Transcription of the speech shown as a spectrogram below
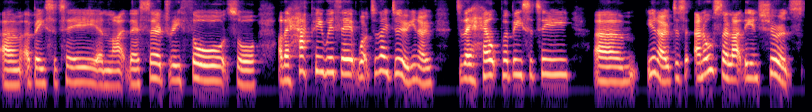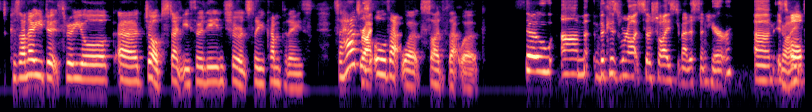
um, obesity and like their surgery thoughts, or are they happy with it? What do they do? You know, do they help obesity? Um, you know, does and also like the insurance because I know you do it through your uh, jobs, don't you? Through the insurance through your companies. So how does Right. all that work? Side of that work, So, um, because we're not socialized medicine here, um, it's all right?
